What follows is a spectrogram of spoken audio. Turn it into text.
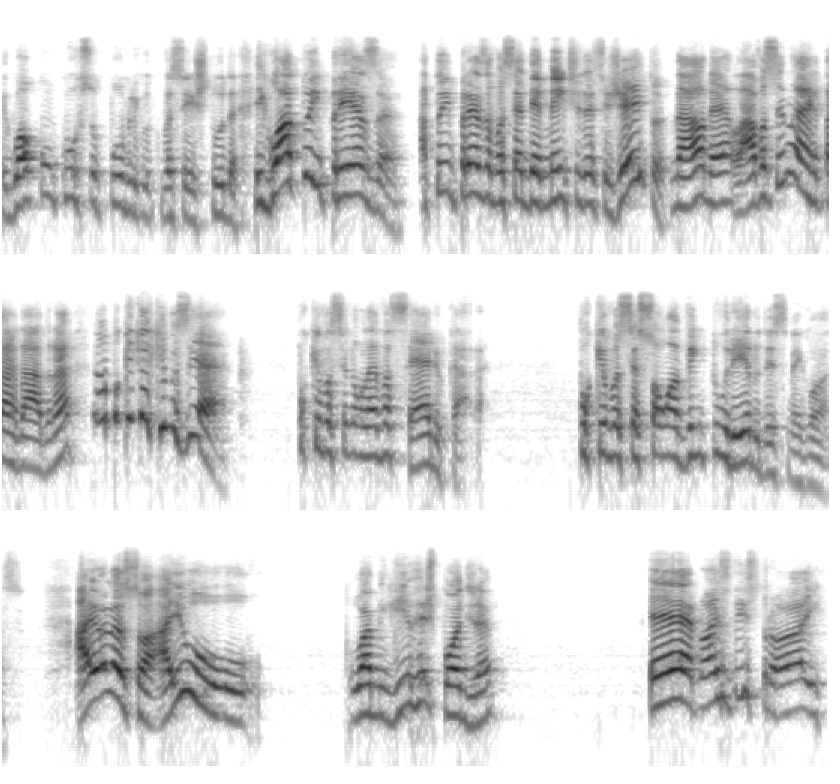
igual o concurso público que você estuda, igual a tua empresa. A tua empresa, você é demente desse jeito? Não, né? Lá você não é retardado, né? Não, por que, que aqui você é? Porque você não leva a sério, cara porque você é só um aventureiro desse negócio. Aí olha só, aí o, o amiguinho responde, né? É, nós destrói.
